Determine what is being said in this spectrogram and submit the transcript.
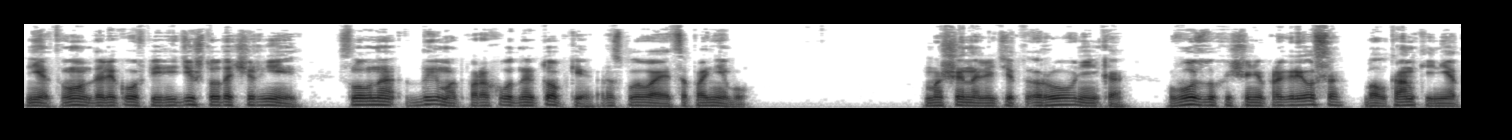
Нет, вон далеко впереди что-то чернеет, словно дым от пароходной топки расплывается по небу. Машина летит ровненько, воздух еще не прогрелся, болтанки нет.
